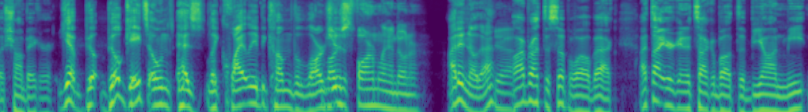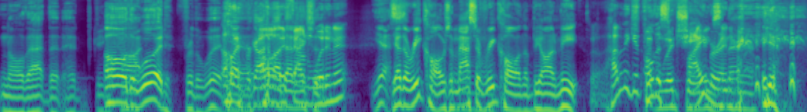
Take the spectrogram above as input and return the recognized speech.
uh, Shawn Baker. Yeah, Bill, Bill Gates owns has like quietly become the largest. largest farm landowner. I didn't know that. Yeah. Oh, I brought this up a while back. I thought you were going to talk about the Beyond Meat and all that that had been Oh, the wood. for the wood. Oh, I forgot oh, about they that. found actually. wood in it. Yes. Yeah, the recall. There was a massive recall on the Beyond Meat. How do they get Putting all this wood shavings fiber in in, there. here? Yeah,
